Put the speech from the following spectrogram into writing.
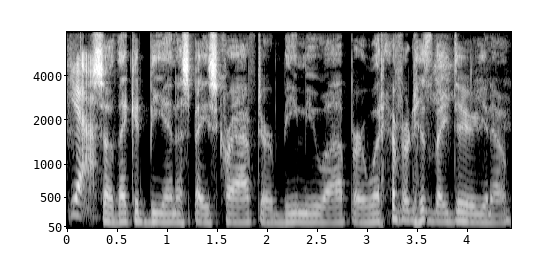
Yeah. So they could be in a spacecraft or beam you up or whatever it is they do. You know.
